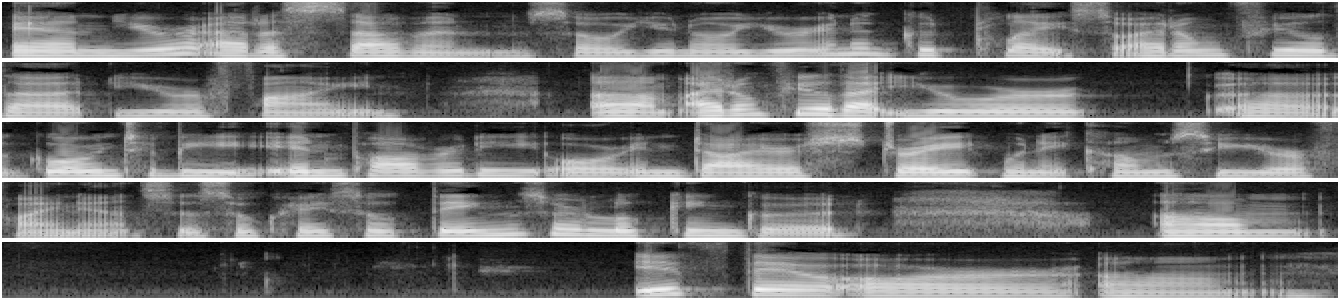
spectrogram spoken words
And you're at a seven so you know you're in a good place so i don't feel that you're fine. Um, i don't feel that you're uh, going to be in poverty or in dire strait when it comes to your finances okay? So things are looking good. Um, if there are um,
